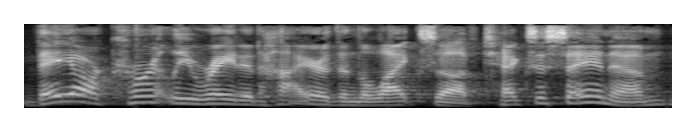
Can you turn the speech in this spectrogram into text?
They are currently rated higher than the likes of Texas A&M,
